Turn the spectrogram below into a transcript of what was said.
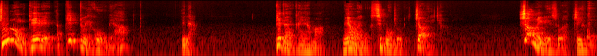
ကျူးလွန်ခဲ့တဲ့အပြစ်တွေကိုဗျာဒီလားပြစ်ဒဏ်ခံရမှာမင်းအောင်လိုက်ကိုစစ်ဖို့ကြုံတယ်ကြောက်နေကြပြီကြောက်နေတယ်ဆိုတာကျင်းတယ်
